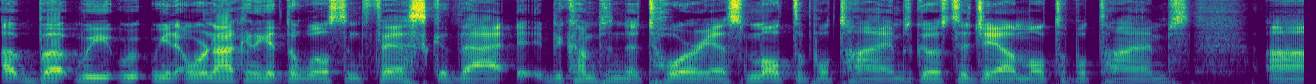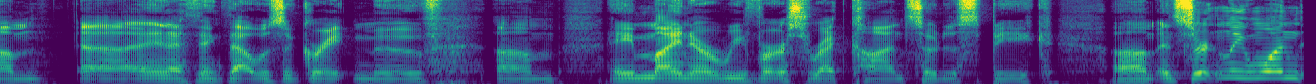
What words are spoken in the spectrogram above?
uh, but we, we, you know, we're not going to get the Wilson Fisk that becomes notorious multiple times, goes to jail multiple times, um, uh, and I think that was a great move, um, a minor reverse retcon, so to speak, um, and certainly one.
